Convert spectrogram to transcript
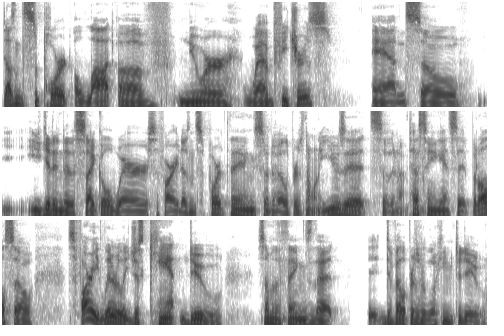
doesn't support a lot of newer web features. And so you get into the cycle where Safari doesn't support things, so developers don't want to use it, so they're not testing against it. But also, Safari literally just can't do some of the things that eh, developers are looking to do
